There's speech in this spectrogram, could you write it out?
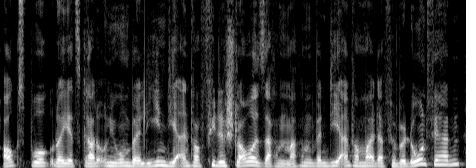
Augsburg oder jetzt gerade Union Berlin, die einfach viele schlaue Sachen machen, wenn die einfach mal dafür belohnt werden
